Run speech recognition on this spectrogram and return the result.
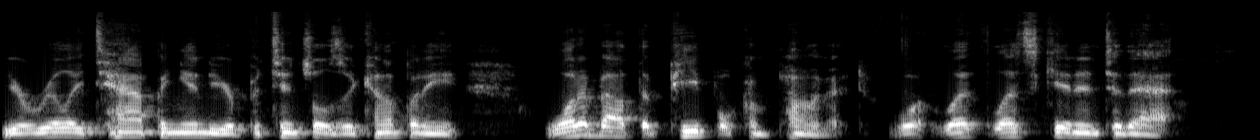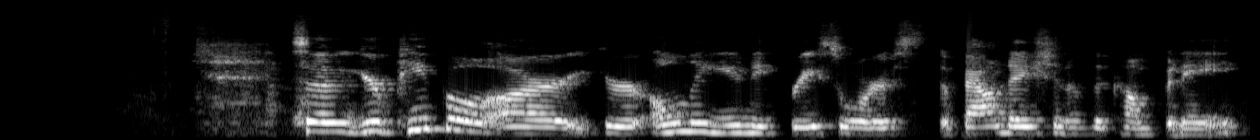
you're really tapping into your potential as a company. What about the people component? What, let let's get into that. So your people are your only unique resource, the foundation of the company.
